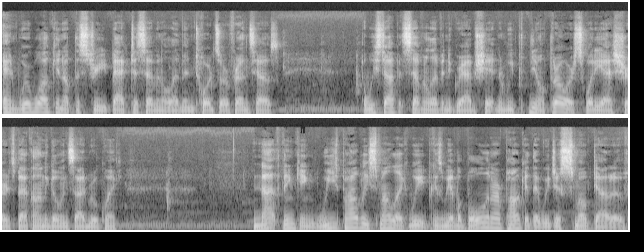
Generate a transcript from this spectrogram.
and we're walking up the street back to 7-eleven towards our friend's house we stop at 7-eleven to grab shit and we you know throw our sweaty ass shirts back on to go inside real quick not thinking we probably smell like weed because we have a bowl in our pocket that we just smoked out of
